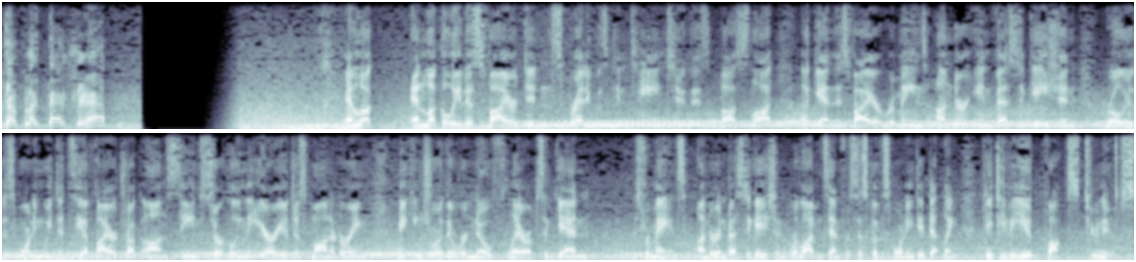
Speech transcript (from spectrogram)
stuff like that should happen. And look, and luckily, this fire didn't spread. It was contained to this bus lot. Again, this fire remains under investigation. Earlier this morning, we did see a fire truck on scene circling the area, just monitoring, making sure there were no flare ups. Again, this remains under investigation. We're live in San Francisco this morning. Dave Detling, KTVU, Fox 2 News.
